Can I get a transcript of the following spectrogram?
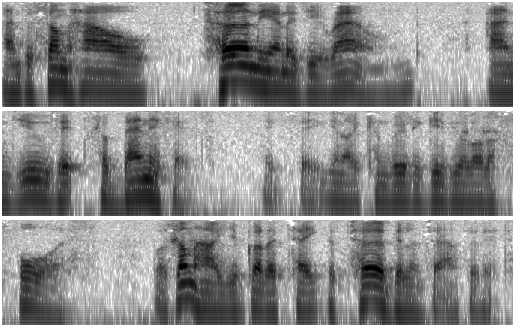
And to somehow turn the energy around and use it for benefit, it's, you know, it can really give you a lot of force. But somehow you've got to take the turbulence out of it.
